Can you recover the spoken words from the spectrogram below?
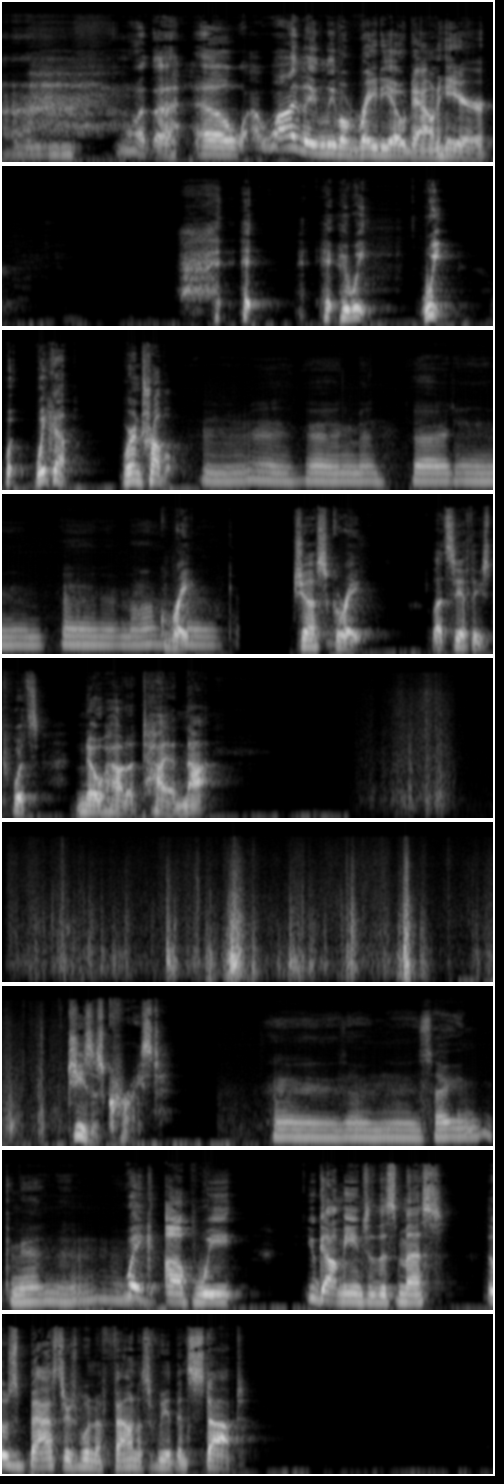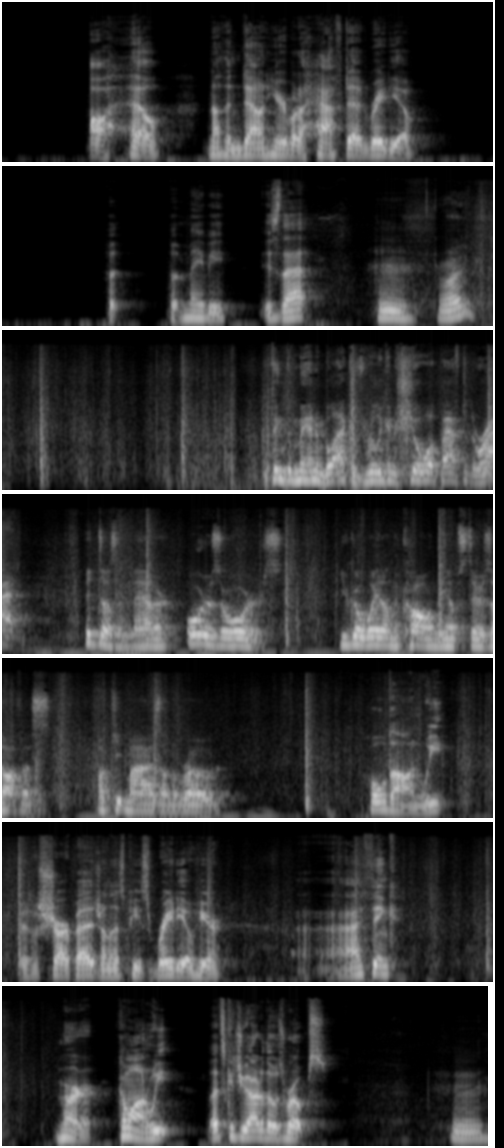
What the hell? Why, they leave a radio down here? Hey, hey, hey, hey wait, w- wake up. We're in trouble. Great. Just great. Let's see if these twits know how to tie a knot. Jesus Christ. Second commandment. Wake up, Wheat. You got me into this mess. Those bastards wouldn't have found us if we had been stopped. Aw, hell. Nothing down here but a half dead radio. But, but maybe, is that? Hmm, what? You think the man in black is really gonna show up after the rat? It doesn't matter. Orders are orders. You go wait on the call in the upstairs office. I'll keep my eyes on the road. Hold on, Wheat. There's a sharp edge on this piece of radio here. Uh, I think. Murder. Come on, we. Let's get you out of those ropes. Hmm.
